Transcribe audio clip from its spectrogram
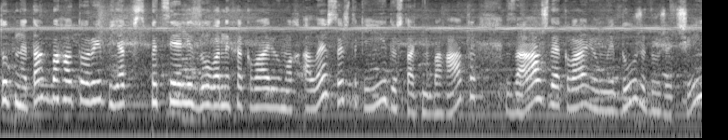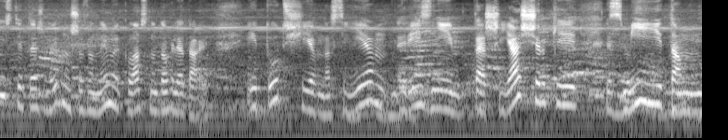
Тут не так багато риб, як в спеціалізованих акваріумах, але все ж таки їх достатньо багато. Завжди акваріуми дуже-дуже чисті, теж видно, що за ними класно доглядають. І тут ще в нас є різні теж ящерки, змії, там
